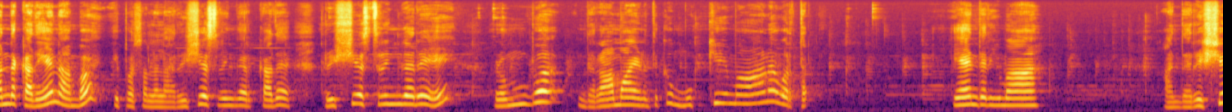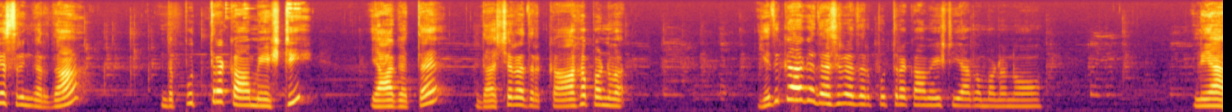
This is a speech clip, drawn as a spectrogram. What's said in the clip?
அந்த கதையை நாம் இப்போ சொல்லலாம். ரிஷ்யஸ்ரிங்கர் கதை. ரிஷ்யஸ்ரிங்கரே ரொம்ப இந்த ராமாயணத்துக்கு முக்கியமான ஒருத்தர். ஏன் தெரியுமா? அந்த ரிஷ்யஸ்ரிங்கர் தான் இந்த புத்திர காமேஷ்டி யாகத்தை தசரதற்காக பண்ணுவார். எதுக்காக தசரதர் புத்திர காமேஷ்டி யாகம் பண்ணணும்? இல்லையா?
